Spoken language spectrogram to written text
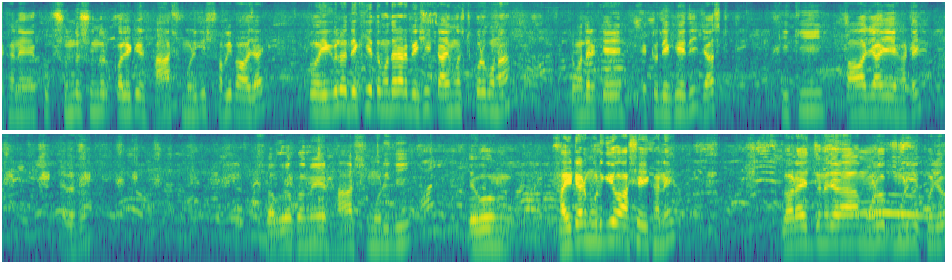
এখানে খুব সুন্দর সুন্দর কোয়ালিটির হাঁস মুরগি সবই পাওয়া যায়। তো এইগুলো দেখিয়ে তোমাদের আর বেশি টাইম ওয়েস্ট করব না। তোমাদেরকে একটু দেখিয়ে দিই জাস্ট কি কি পাওয়া যায় এই হাটে। দেখো। সব রকমের হাঁস মুরগি এবং ফাইটার মুরগিও আসে এখানে। লড়াইয়ের জন্য যারা মোরগ মুরগি খোঁজো,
